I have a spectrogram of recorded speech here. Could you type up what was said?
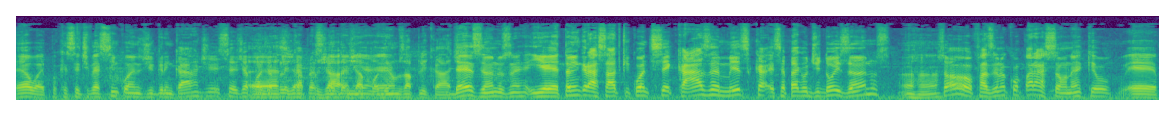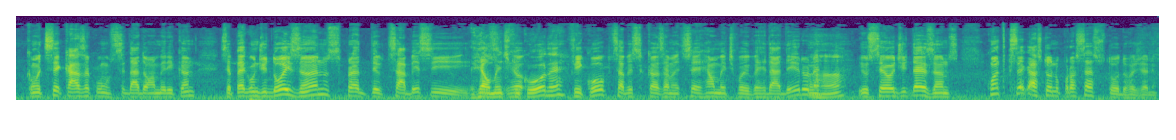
É, ué, porque se tiver 5 anos de green card, você já pode É, aplicar já, cidadania. já é. podemos aplicar. 10 anos, né? E é tão engraçado que quando você casa, mesmo você pega o de dois anos, Aham. só fazendo a comparação, né? Que eu, é, quando você casa com um cidadão americano, você pega um de dois anos pra ter- saber se. Realmente se- ficou, né? Ficou, pra saber se o casamento realmente foi verdadeiro, né? E o seu é de 10 anos. Quanto que você gastou no processo todo, Rogério?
